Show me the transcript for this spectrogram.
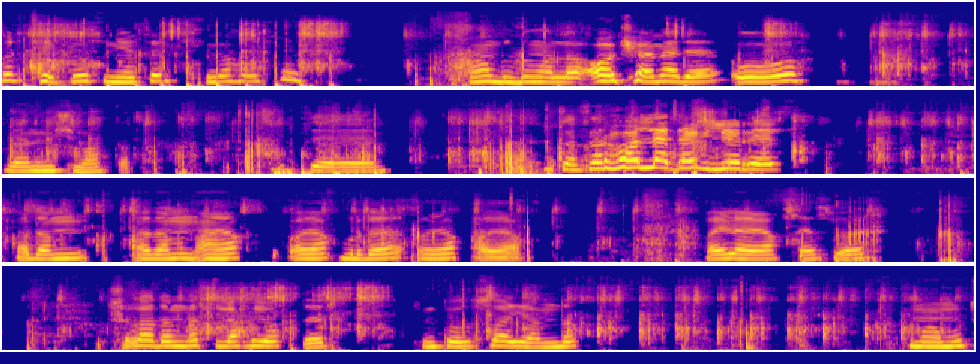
Böyle tek olsun yeter ki silah olsun. Tamam buldum valla. AKM de. Oo. Benim işim atladı. Bitti. Bu sefer halledebiliriz. Adamın adamın ayak ayak burada ayak ayak. Hayla ayak ses var. Şu adamda silah yoktur. Çünkü olsa yanında. Mahmut.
